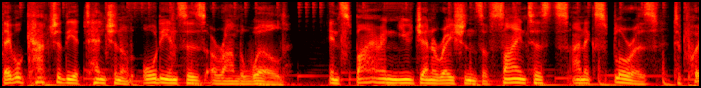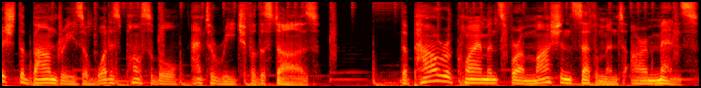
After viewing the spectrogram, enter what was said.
They will capture the attention of audiences around the world, inspiring new generations of scientists and explorers to push the boundaries of what is possible and to reach for the stars. The power requirements for a Martian settlement are immense.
